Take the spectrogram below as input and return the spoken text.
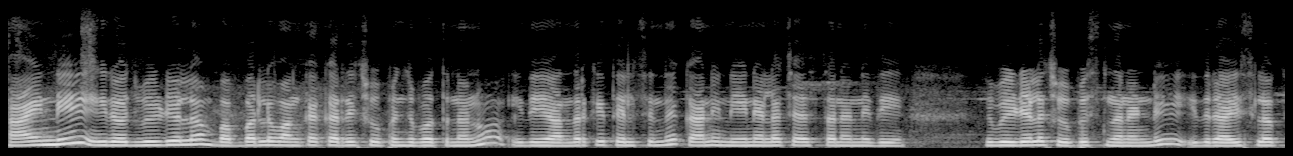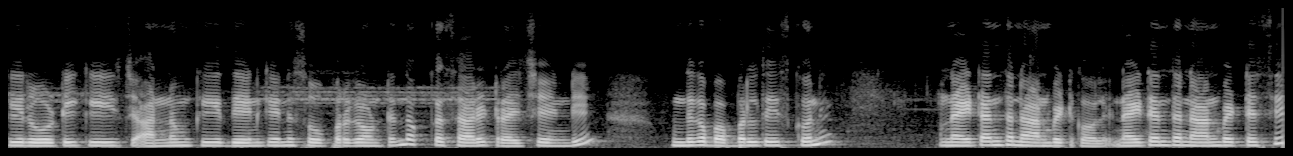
హాయ్ అండి. ఈరోజు వీడియోలో బొబ్బర్లు వంకాయ కర్రీ చూపించబోతున్నాను. ఇది అందరికీ తెలిసిందే కానీ నేను ఎలా చేస్తాననేది ఈ వీడియోలో చూపిస్తున్నానండి. ఇది రైస్లోకి రోటీకి అన్నంకి దేనికైనా సూపర్గా ఉంటుంది. ఒక్కసారి ట్రై చేయండి. ముందుగా బొబ్బర్లు తీసుకొని నైట్ అంతా నానబెట్టుకోవాలి. నైట్ అంతా నానబెట్టేసి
